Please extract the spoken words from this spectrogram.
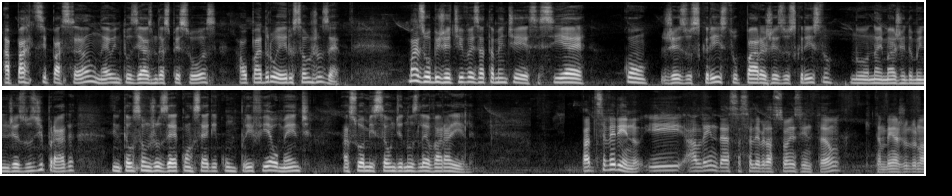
a participação, né, o entusiasmo das pessoas ao padroeiro São José. Mas o objetivo é exatamente esse, se é com Jesus Cristo, para Jesus Cristo, no, na imagem do menino Jesus de Praga, então São José consegue cumprir fielmente a sua missão de nos levar a ele. Padre Severino, e além dessas celebrações, então, que também ajudam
